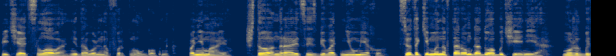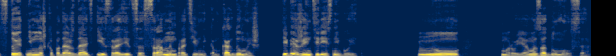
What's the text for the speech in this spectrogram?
Печать слова, недовольно фыркнул гопник. Понимаю. Что, нравится избивать неумеху? Все-таки мы на втором году обучения. Может быть, стоит немножко подождать и сразиться с равным противником? Как думаешь? Тебе же интересней будет». «Ну...» — Маруяма задумался.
